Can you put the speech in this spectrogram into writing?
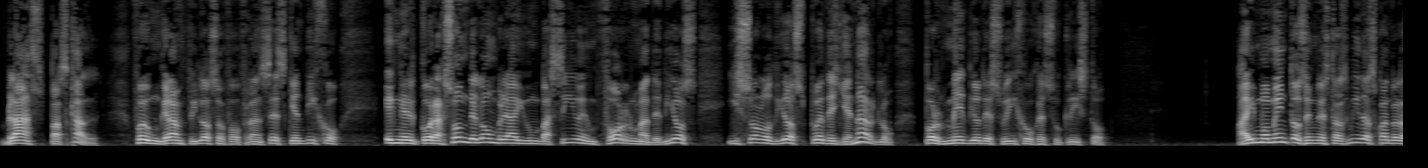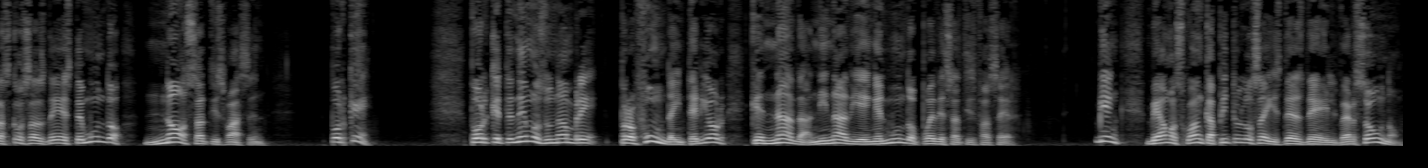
Blas Pascal fue un gran filósofo francés quien dijo En el corazón del hombre hay un vacío en forma de Dios y solo Dios puede llenarlo por medio de su Hijo Jesucristo. Hay momentos en nuestras vidas cuando las cosas de este mundo no satisfacen. ¿Por qué? porque tenemos un hambre profunda interior que nada ni nadie en el mundo puede satisfacer. Bien, veamos Juan capítulo 6 desde el verso 1.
